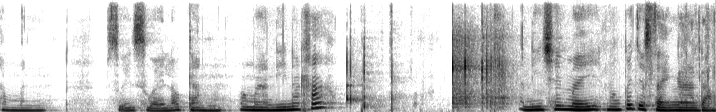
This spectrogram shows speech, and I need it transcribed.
ทำมันสวยๆแล้วกันประมาณนี้นะคะ อันนี้ใช่ไหมน้องก็จะใส่งาดำ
